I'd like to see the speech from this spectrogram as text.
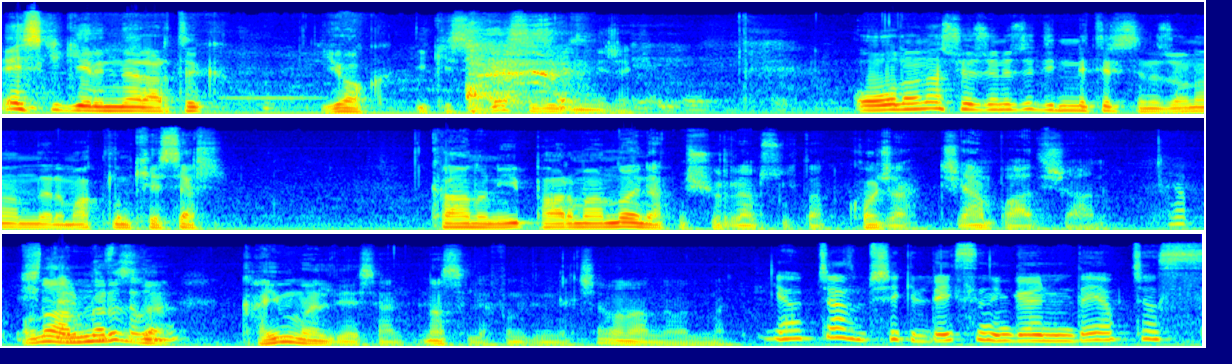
Eski gelinler artık yok. İkisi de sizi dinleyecek. Oğlana sözünüzü dinletirsiniz onu anlarım aklım keser. Kanuni'yi parmağında oynatmış Hürrem Sultan. Koca Cihan Padişah'ını. Yap, Onu işte anlarız da onu kayınvalideye sen nasıl lafını dinleteceksin onu anlamadım ben. Yapacağız bir şekilde ikisinin gönlünde yapacağız.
